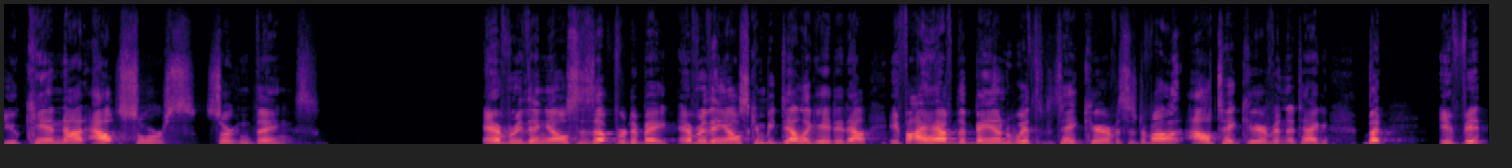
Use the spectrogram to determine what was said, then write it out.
You cannot outsource certain things. Everything else is up for debate. Everything else can be delegated out. If I have the bandwidth to take care of it, Sister Violet, I'll take care of it and attack it. But if it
